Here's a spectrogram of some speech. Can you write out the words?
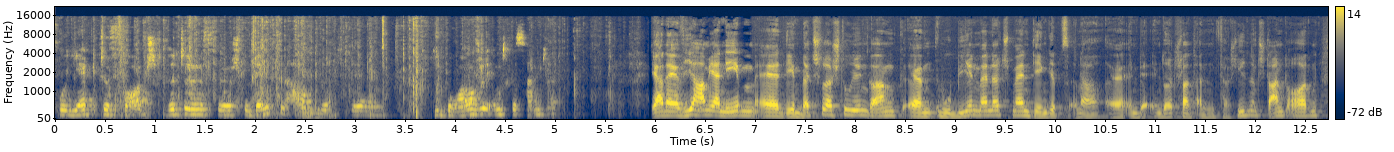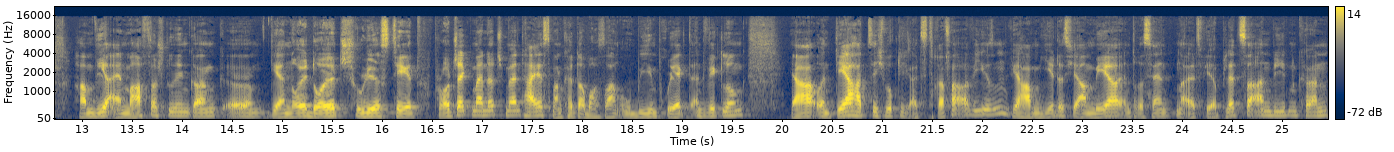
Projekte, Fortschritte für Studenten auch? Wird die Branche interessanter? Ja, naja, wir haben ja neben äh, dem Bachelorstudiengang ähm, Immobilienmanagement, den gibt es in, äh, in, in, Deutschland an verschiedenen Standorten, haben wir einen Masterstudiengang, äh, der Neudeutsch Real Estate Project Management heißt. Man könnte aber auch sagen Immobilienprojektentwicklung. Ja, und der hat sich wirklich als Treffer erwiesen. Wir haben jedes Jahr mehr Interessenten, als wir Plätze anbieten können.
